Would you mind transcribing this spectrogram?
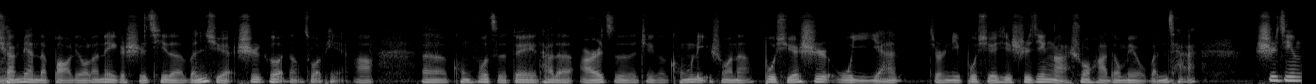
全面的保留了那个时期的文学、诗歌等作品啊。呃，孔夫子对他的儿子这个孔鲤说呢：“不学诗，无以言。”就是你不学习《诗经》啊，说话都没有文采。《诗经》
